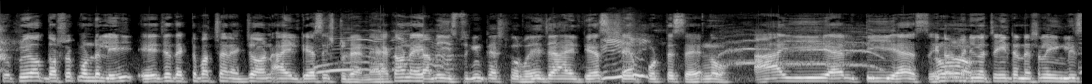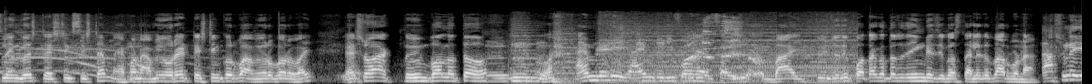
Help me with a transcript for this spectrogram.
সুপ্রিয় দর্শক মন্ডলী এই যে দেখতে পাচ্ছেন একজন আইএলটিএস স্টুডেন্ট এখন আমি স্পিকিং টেস্ট করব। এই যে আইএলটিএস সে পড়তেছে। No. I L T S এটা No, no. মিনিং হচ্ছে international English language testing system এখন আমি ওরে টেস্টিং করব আমি ওর বড় ভাই সোহাগ তুমি বলো তো I'm ready, I'm ready for answer. ভাই তুই যদি কথা কথা যদি ইংরেজি কস তাহলে তো পারব না আসলে.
